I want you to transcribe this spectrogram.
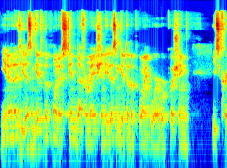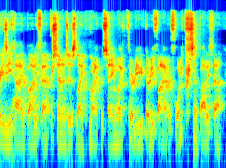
You know that he doesn't get to the point of skin deformation. He doesn't get to the point where we're pushing these crazy high body fat percentages, like Mike was saying, like 30, 35, or 40% body fat.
